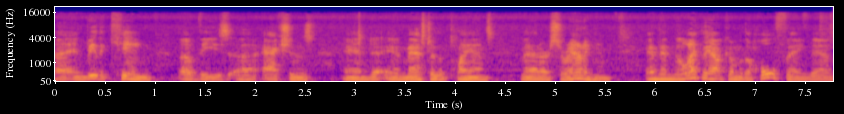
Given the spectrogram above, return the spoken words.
uh, and be the king of these uh, actions and and master the plans that are surrounding him. And then the likely outcome of the whole thing then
